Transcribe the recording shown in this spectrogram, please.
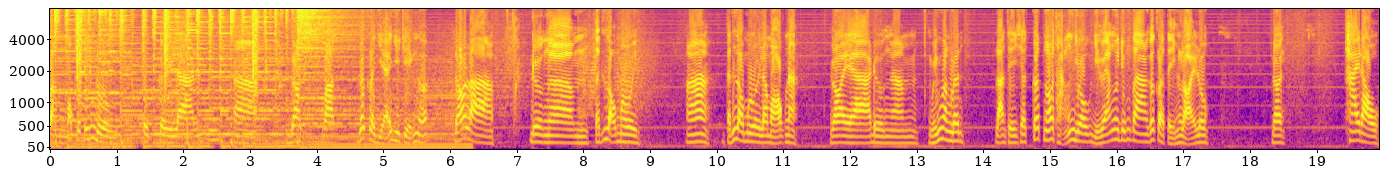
bằng một cái tuyến đường cực kỳ là à, gần và rất là dễ di chuyển nữa. Đó là đường à, tỉnh lộ 10 à, tỉnh lộ 10 là một nè. Rồi à, đường à, Nguyễn Văn Linh. Là anh chị sẽ kết nối thẳng vô dự án của chúng ta rất là tiện lợi luôn. Rồi hai đầu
